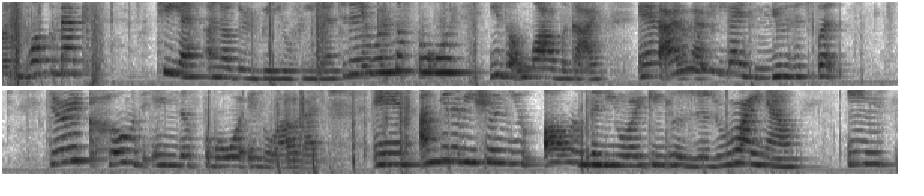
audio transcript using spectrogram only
everybody, welcome back to yet another video for you guys. Today we're in the floor is a lava guys. And I don't know if you guys knew this, but there are codes in the floor is a lava guys. And I'm gonna be showing you all of the new working codes right now in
